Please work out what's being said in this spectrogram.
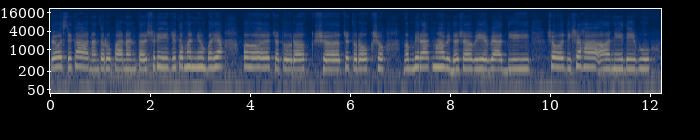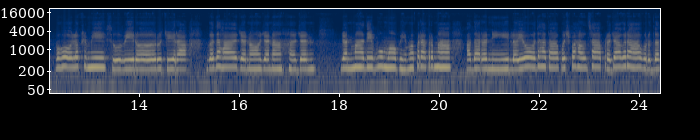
व्यवस्थिता अनन्तरूपानन्त श्रीजितमन्युभया पह चतुरक्ष, चतुरोक्षो, गम्भीरात्मा विदश व्यादिशो दिशः आणि देभू भो लक्ष्मी, सुवीर, रुचिरा, गदः, जनो, जन जन जन्मादिभूम भीमपराक्रमा आधारनीलयो धाता, पुष्पहंसा, प्रजागरा, वृद्ध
